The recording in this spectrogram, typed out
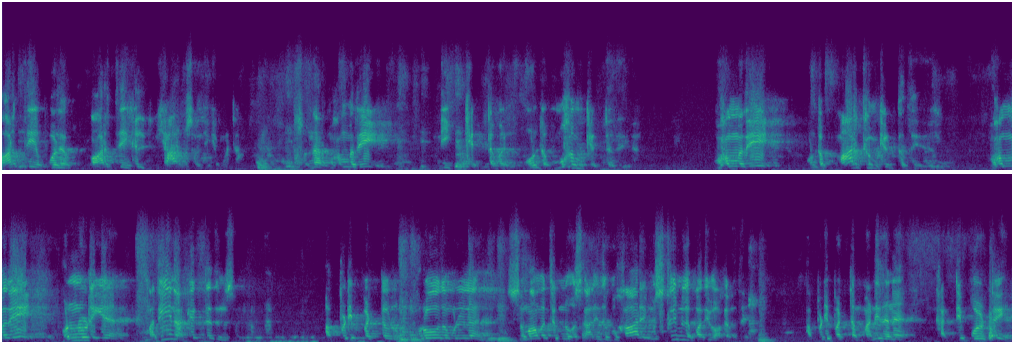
வார்த்தையை போல வார்த்தைகள் யாரும் சொல்லிக்க மாட்டாங்க. சொன்னார் முகம்மதே நீ கெட்டவன் உண்ட முகம் கெட்டது. முகம்மதே உண்ட மார்க்கம் கெட்டது. முகம்மதே உன்னுடைய மதீனா கெட்டதுன்னு சொன்னாங்க. அப்படிப்பட்ட ஒரு குரோதம் உள்ள சுமாமத்தின் இது புகாரி முஸ்லிம்ல பதிவாகிறது. அப்படிப்பட்ட மனிதனை கட்டி போட்டு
